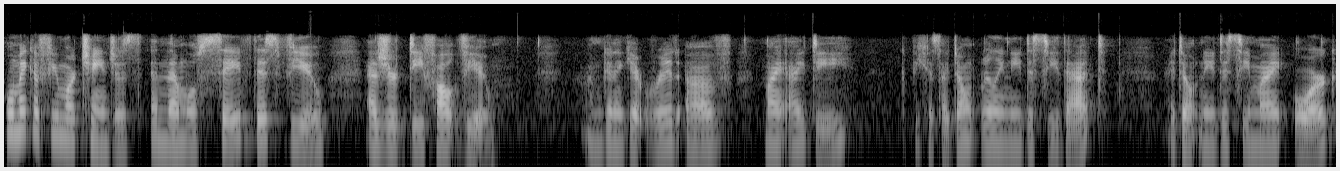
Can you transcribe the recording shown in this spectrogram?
We'll make a few more changes and then we'll save this view as your default view. I'm going to get rid of my ID because I don't really need to see that. I don't need to see my org.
